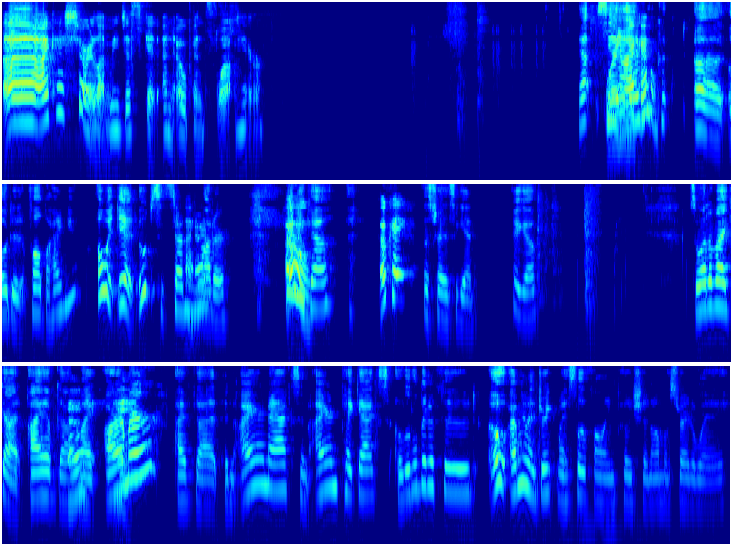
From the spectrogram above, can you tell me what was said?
Uh, I guess sure. Let me just get an open slot here. Yep. See, Where did I'm. go? Uh, oh, did it fall behind you? Oh, it did. Oops, it's down in don't- water. Here Oh. we go. Okay. Let's try this again. There you go. So what have I got? I have got my armor. I've got an iron axe, an iron pickaxe, a little bit of food. Oh, I'm going to drink my slow falling potion almost right away.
